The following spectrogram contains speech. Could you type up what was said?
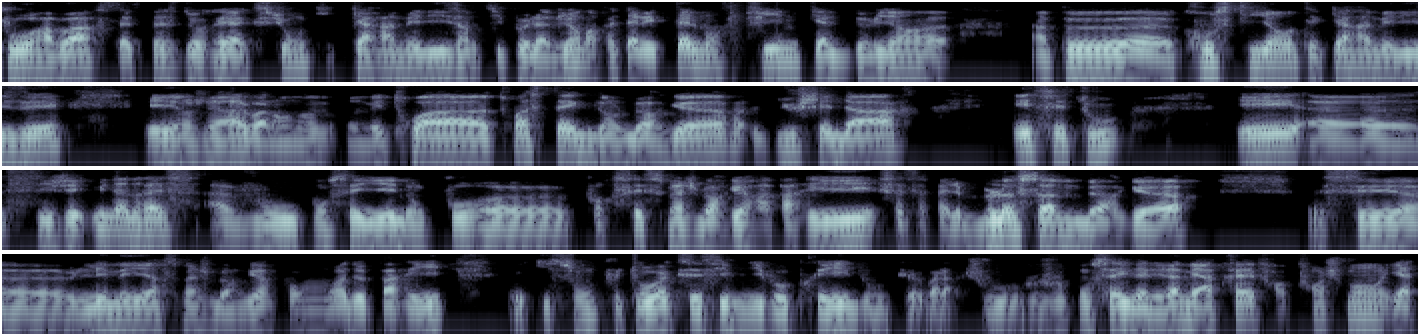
pour avoir cette espèce de réaction qui caramélise un petit peu la viande. En fait, elle est tellement fine qu'elle devient euh, un peu croustillante et caramélisée. Et en général, voilà, on, on, met trois trois steaks dans le burger, du cheddar et c'est tout. Et euh, si j'ai une adresse à vous conseiller donc pour euh, pour ces smash burgers à Paris, ça s'appelle Blossom Burger. C'est euh, les meilleurs smash burgers pour moi de Paris et qui sont plutôt accessibles niveau prix. Donc euh, voilà, je vous, je vous conseille d'aller là. Mais après, franchement, il y a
